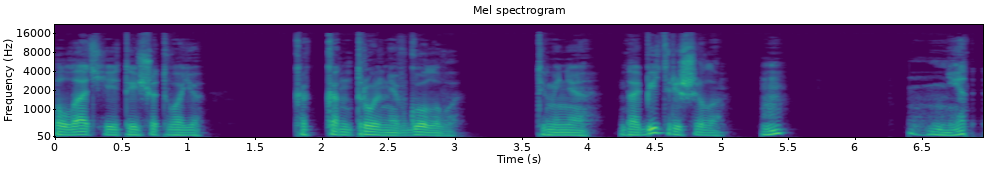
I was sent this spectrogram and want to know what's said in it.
Платье это еще твое, как контрольный в голову. Ты меня Добить решила? М? Нет.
